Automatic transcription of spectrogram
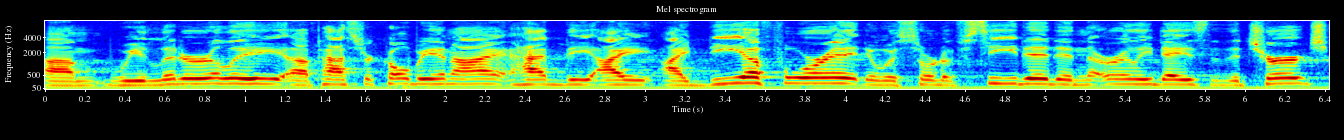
Um, we literally, uh, Pastor Colby and I had the I- idea for it. It was sort of seeded in the early days of the church.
